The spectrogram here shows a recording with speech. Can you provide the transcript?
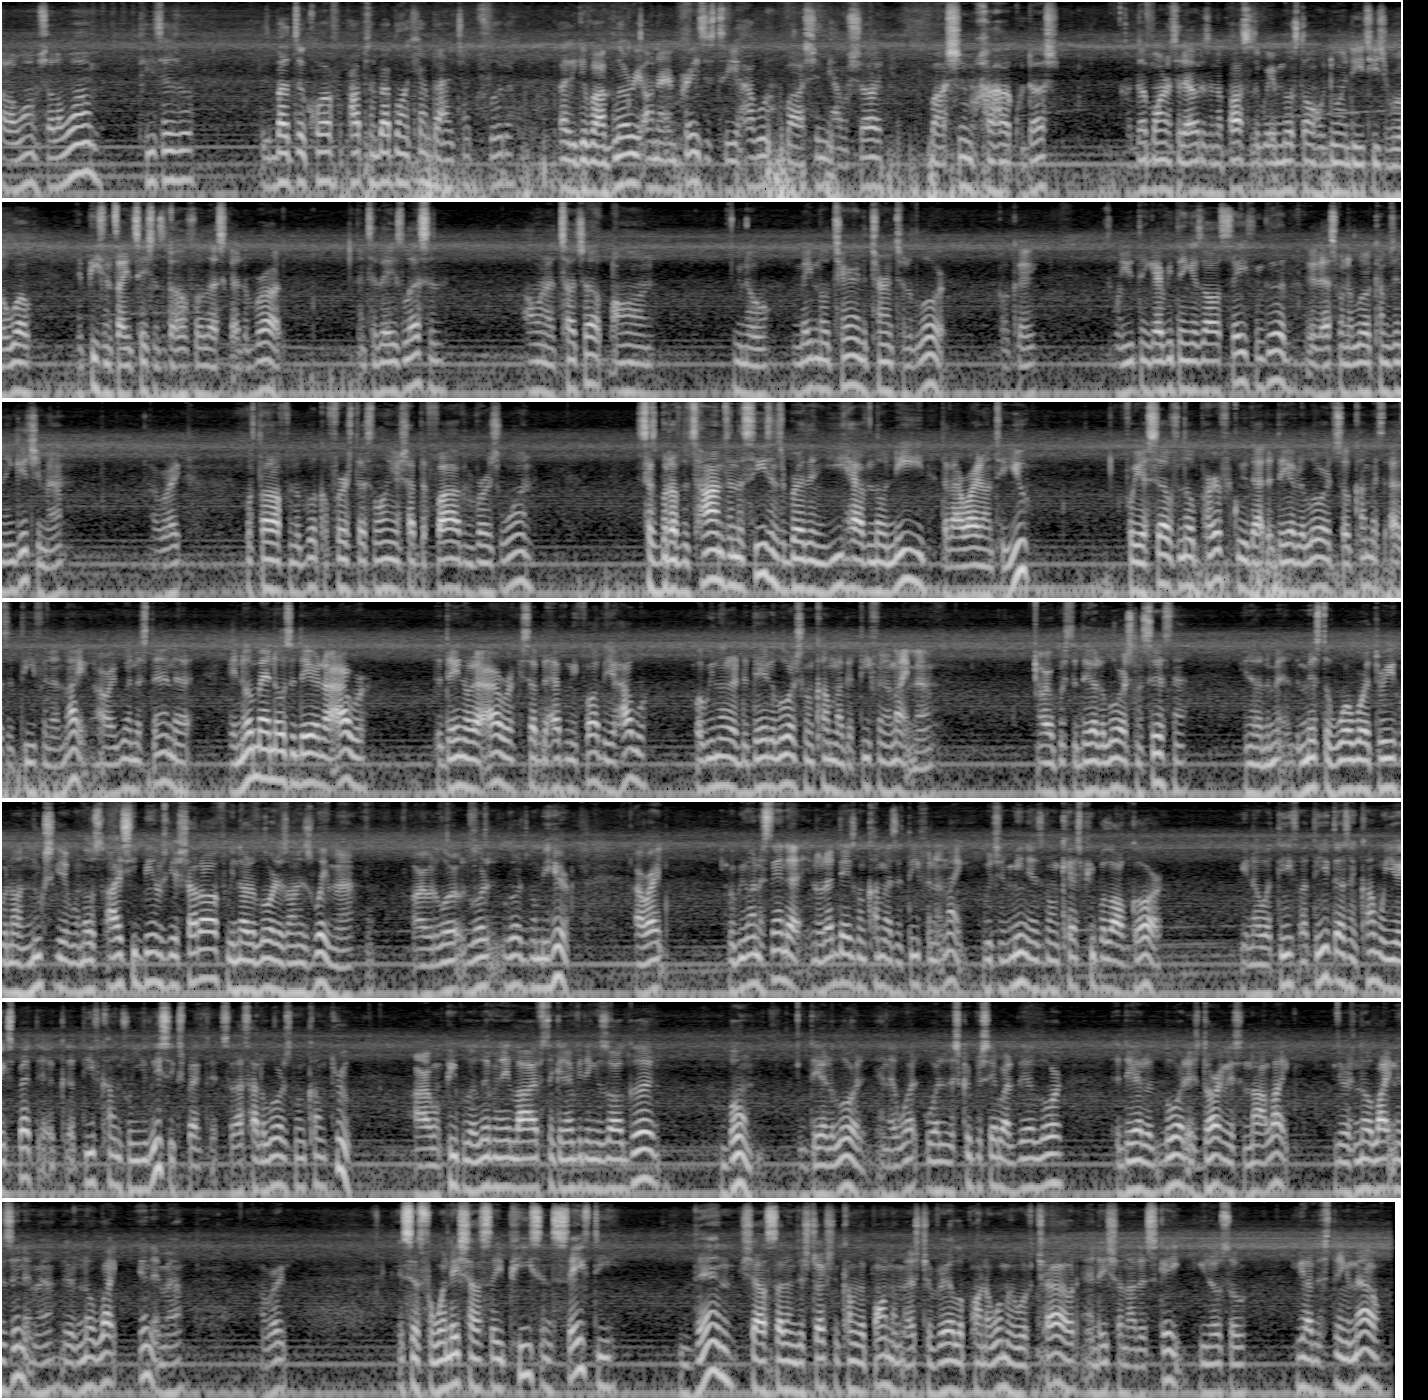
Shalom, shalom. Peace, Israel. It's about to call for Prophets in Babylon camp down here in Tampa, Florida. I'd like to give our glory, honor, and praises to Yahweh, Ba'ashim Yahushai, Ba'ashim Chaha Kodash. A double honor to the elders and apostles of Great Millstone who do indeed teach real well. And peace and salutations to the whole full scattered abroad. In today's lesson, I want to touch up on, you know, make no tarrying to turn to the Lord. Okay? So when you think everything is all safe and good, that's when the Lord comes in and gets you, man. All right. We'll start off in the book of First Thessalonians chapter 5 and verse 1. It says, But of the times and the seasons, brethren, ye have no need that I write unto you. For yourselves know perfectly that the day of the Lord so cometh as a thief in the night. All right, we understand that. And no man knows the day or the hour, the day nor the hour, except the Heavenly Father, Yahweh. But we know that the day of the Lord is going to come like a thief in the night, man. All right, which the day of the Lord is consistent you know, in the, the midst of World War III, when those nukes get, when those ICBMs get shot off, we know the Lord is on His way, man. All right, the Lord, the Lord, the Lord's gonna be here. All right, but we understand that you know that day is gonna come as a thief in the night, which means it's gonna catch people off guard. You know, a thief, a thief doesn't come when you expect it. A, a thief comes when you least expect it. So that's how the Lord is gonna come through. All right, when people are living their lives thinking everything is all good, boom, the day of the Lord. And what what did the Scripture say about the day of the Lord? The day of the Lord is darkness and not light. There's no lightness in it, man. There's no light in it, man. All right. It says, For when they shall say peace and safety, then shall sudden destruction come upon them as travail upon a woman with child, and they shall not escape. You know, so you have this thing now,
